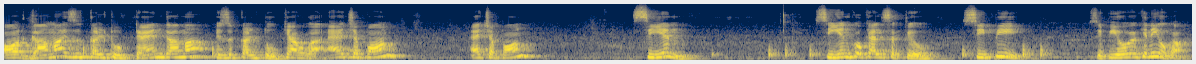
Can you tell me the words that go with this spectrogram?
और gamma is equal to tan gamma is equal to क्या होगा? H upon H upon C N C N को क्या लिख सकते हो? सी पी सी पी होगा कि नहीं होगा?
